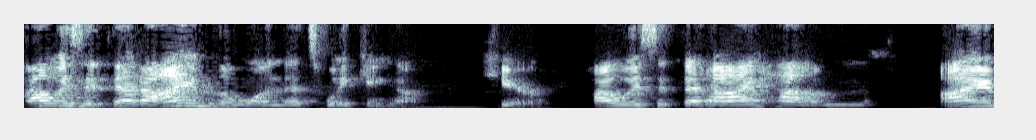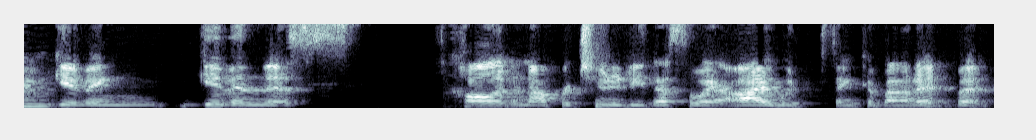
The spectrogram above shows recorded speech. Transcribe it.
how is it that I am the one that's waking up here? How is it that I am I am giving given this call it an opportunity? That's the way I would think about it, but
